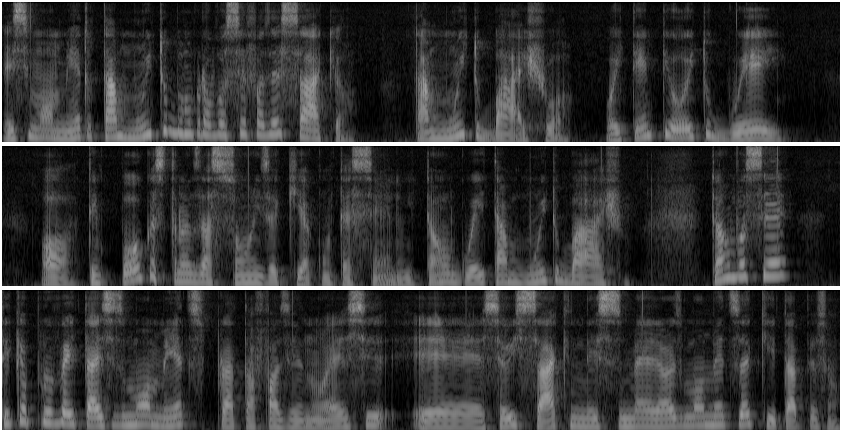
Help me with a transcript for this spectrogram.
esse momento tá muito bom para você fazer saque, ó. Tá muito baixo, ó. 88 Guei. Ó, tem poucas transações aqui acontecendo, então o Guei tá muito baixo. Então você tem que aproveitar esses momentos para estar tá fazendo esse é, seu saque nesses melhores momentos aqui, tá, pessoal?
